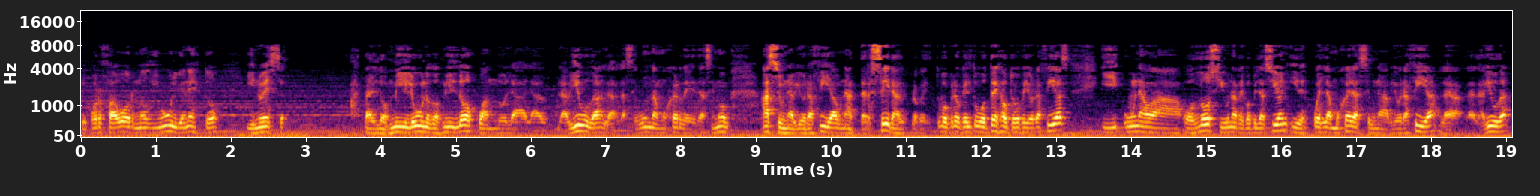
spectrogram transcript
que por favor no divulguen esto y no es hasta el 2001, 2002 cuando la, la- viuda, la, segunda mujer de, Asimov, hace una biografía, una tercera, lo que tuvo, creo que él tuvo tres autobiografías y una o dos y una recopilación y después la mujer hace una biografía, la, viuda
